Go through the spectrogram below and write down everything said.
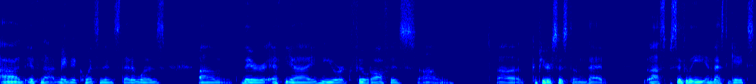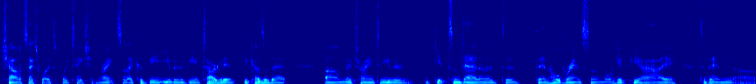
odd, if not maybe a coincidence, that it was um, their FBI New York field office um, uh, computer system that uh, specifically investigates child sexual exploitation, right? So that could be either being targeted because of that. Um, they're trying to either get some data to then hold ransom or get PII to then uh,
